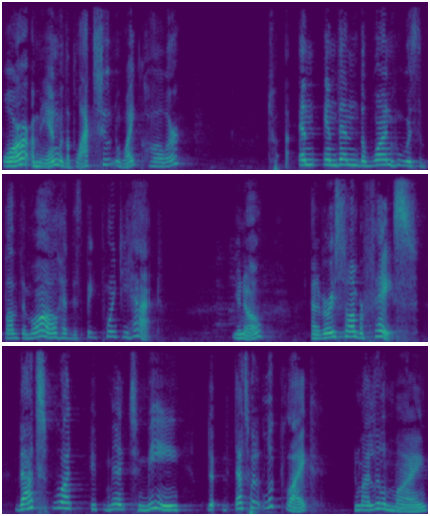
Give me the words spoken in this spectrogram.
Or a man with a black suit and a white collar. And, and then the one who was above them all had this big pointy hat, you know, and a very somber face. That's what it meant to me. That's what it looked like in my little mind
